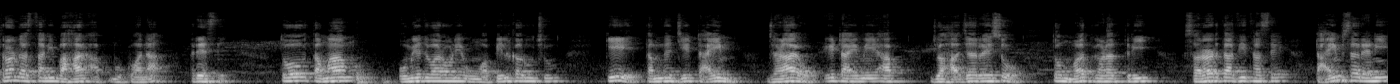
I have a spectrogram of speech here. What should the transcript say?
ત્રણ રસ્તાની બહાર મૂકવાના રહેશે. તો તમામ ઉમેદવારોને હું અપીલ કરું છું કે તમને જે ટાઈમ જણાયો, એ ટાઈમે આપ જો હાજર રહેશો, તો મતગણતરી સરળતાથી થશે ટાઈમસર એની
